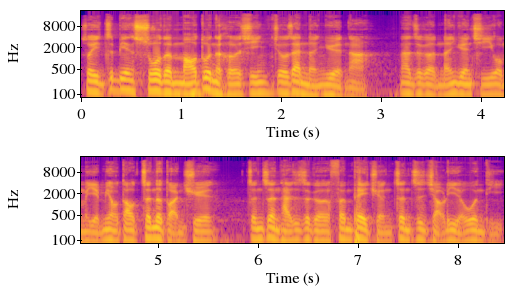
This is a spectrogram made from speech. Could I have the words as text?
所以这边说的矛盾的核心就是在能源呐。那这个能源其实我们也没有到真的短缺，真正还是这个分配权、政治角力的问题。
